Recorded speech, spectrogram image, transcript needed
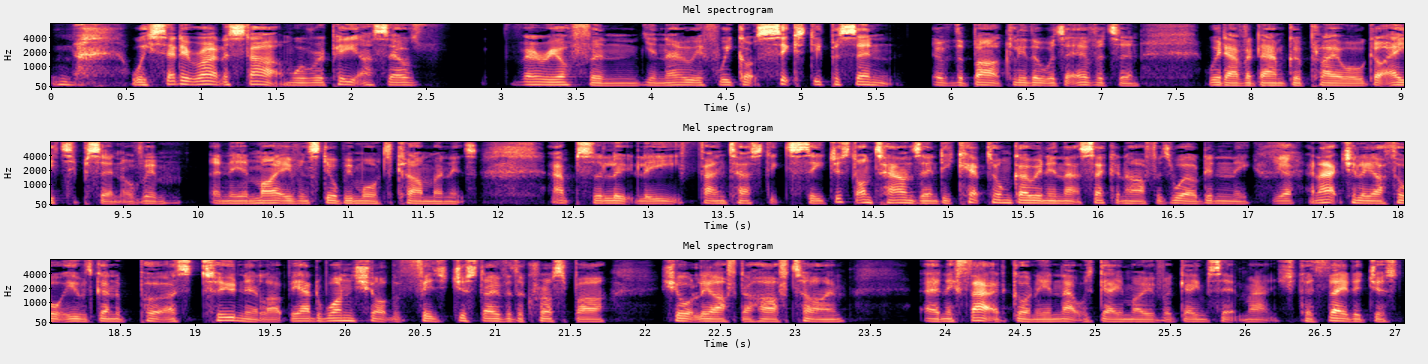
we said it right at the start, and we'll repeat ourselves very often. You know, if we got sixty percent of the Barkley that was at Everton, we'd have a damn good player. Well, we got eighty percent of him, and there might even still be more to come. And it's absolutely fantastic to see. Just on Townsend, he kept on going in that second half as well, didn't he? Yeah. And actually, I thought he was going to put us 2 0 up. He had one shot that fizzed just over the crossbar shortly after half time. And if that had gone in, that was game over, game set match. Because they'd have just,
